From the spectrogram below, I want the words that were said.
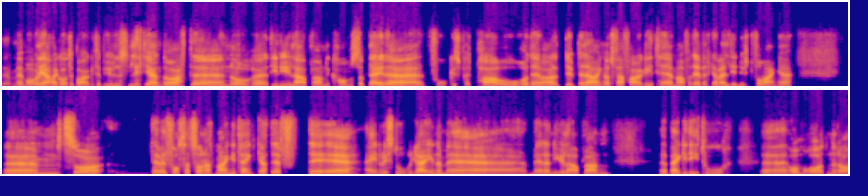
vi må vel gjerne gå tilbake til begynnelsen litt igjen. da, at når de nye læreplanene kom, så ble det fokus på et par ord. og Det var dybdelæring og tverrfaglige temaer, for det virka veldig nytt for mange. Um, så det er vel fortsatt sånn at mange tenker at det, det er en av de store greiene med, med den nye læreplanen. Eh, begge de to eh, områdene, da.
